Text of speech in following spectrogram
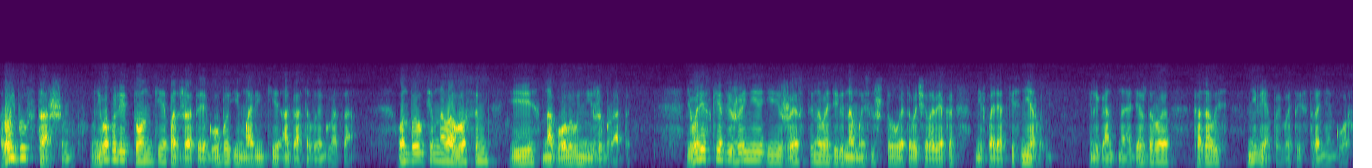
Рой был старшим, у него были тонкие поджатые губы и маленькие агатовые глаза. Он был темноволосым и на голову ниже брата. Его резкие движения и жесты наводили на мысль, что у этого человека не в порядке с нервами. Элегантная одежда Роя казалась нелепой в этой стране гор.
